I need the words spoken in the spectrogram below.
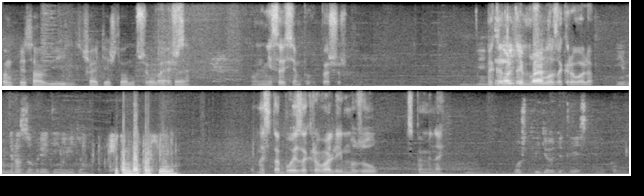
Он писал в чате, что он Ошибаешься. PvP. Он не совсем ПВПшер. Я Мы когда-то ему Зула закрывали. Я его ни разу в рейде не видел. Что там по прохилу? Мы с тобой закрывали ему Зул. Вспоминай. Может видео где-то есть, я не помню.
